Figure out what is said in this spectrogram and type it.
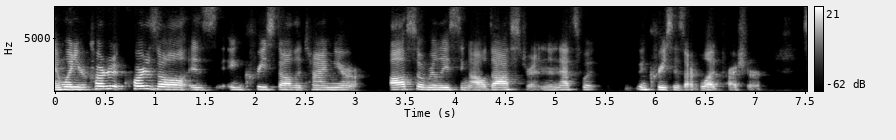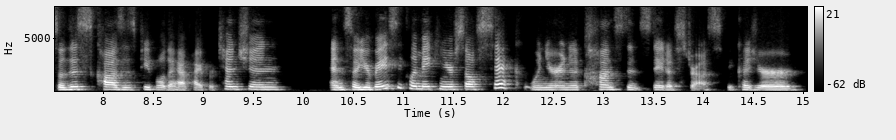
and when your cortisol is increased all the time, you're also releasing aldosterone, and that's what increases our blood pressure. So this causes people to have hypertension. And so you're basically making yourself sick when you're in a constant state of stress because you're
